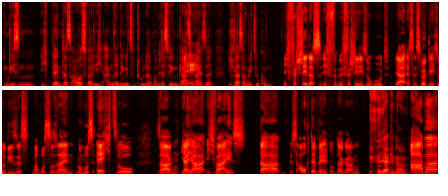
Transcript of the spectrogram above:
in diesem, ich blende das aus, weil ich andere Dinge zu tun habe und deswegen Gaspreise, ich lasse auf mich zukommen. Ich verstehe das, ich, ich verstehe dich so gut. Ja, es ist wirklich so dieses, man muss so sein, man muss echt so sagen, ja, ja, ich weiß, da ist auch der Weltuntergang, ja, genau. aber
